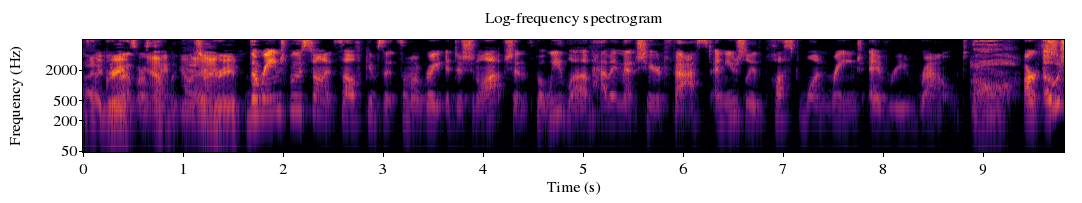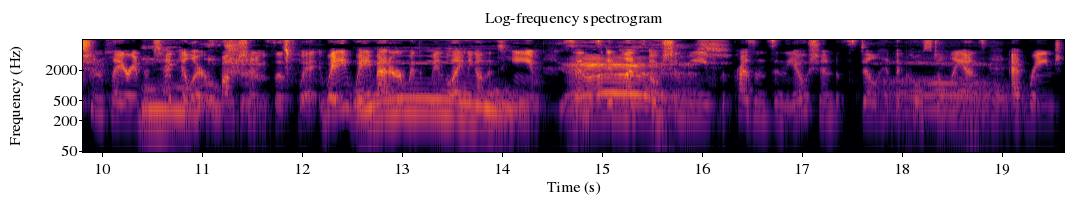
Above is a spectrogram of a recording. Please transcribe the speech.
I like agree. guys were Yeah, like I saying. agree. The range boost on itself gives it some uh, great additional options, but we love having that shared fast and usually the plus one range every round. Oh. Our ocean player in particular ocean. functions this way. Way, way better with Wind Lightning on the Ooh, team since it lets ocean leave the presence in the ocean but still hit the coastal lands Oh. at range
